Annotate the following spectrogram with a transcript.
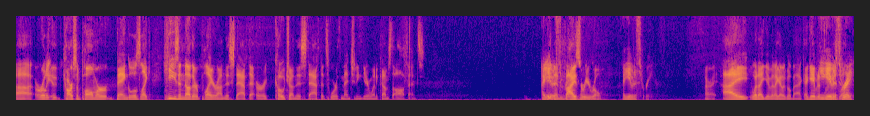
uh, early Carson Palmer Bengals. Like he's another player on this staff that or a coach on this staff that's worth mentioning here when it comes to offense. I gave an it a three. advisory role. I gave it a three. All right, I what did I give it? I got to go back. I gave it. A You three gave it a well. three.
